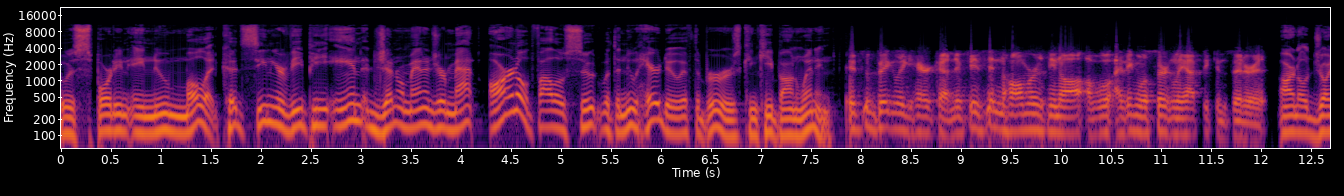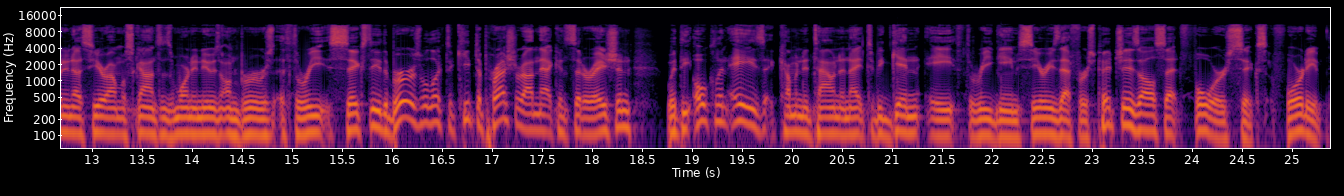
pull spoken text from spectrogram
who is sporting a new mullet. Could senior VP and general manager Matt Arnold follow suit with the new hairdo if the Brewers can keep on winning? It's a big league haircut, and if he's hitting homers, you know, I think we'll certainly have to consider it. Arnold joining us here on Wisconsin's Morning News on Brewers 360. The Brewers will look to keep the pressure on that consideration with the Oakland A's coming to town tonight to begin a three game series. That first pitch is all set for 640.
